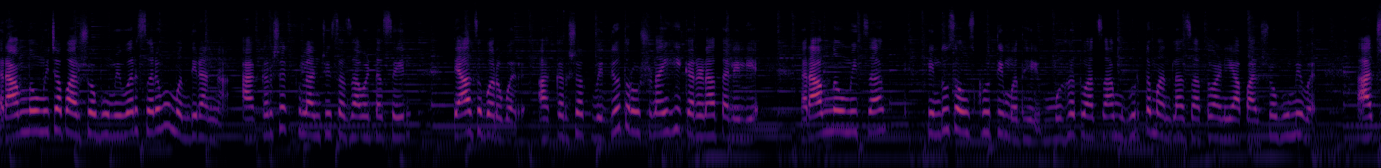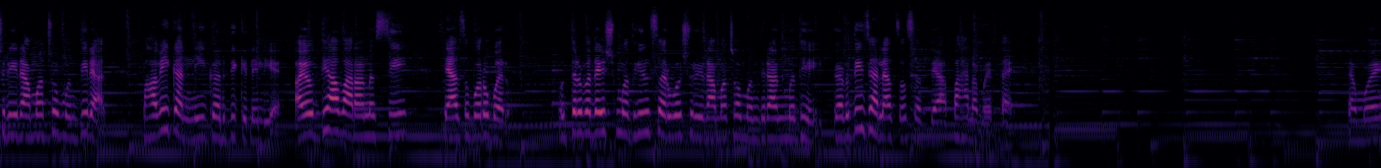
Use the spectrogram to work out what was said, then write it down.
रामनवमीच्या पार्श्वभूमीवर सर्व मंदिरांना आकर्षक फुलांची सजावट असेल. त्याचबरोबर आकर्षक विद्युत रोषणाईही करण्यात आलेली आहे. रामनवमीचा हिंदू संस्कृतीमध्ये महत्त्वाचा मुहूर्त मानला जातो आणि या पार्श्वभूमीवर आज श्रीरामाच्या मंदिरात भाविकांनी गर्दी केलेली आहे. अयोध्या वाराणसी त्याचबरोबर उत्तर प्रदेशमधील सर्व श्रीरामाच्या मंदिरांमध्ये गर्दी झाल्याचं सध्या पाहायला मिळत आहे त्यामुळे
